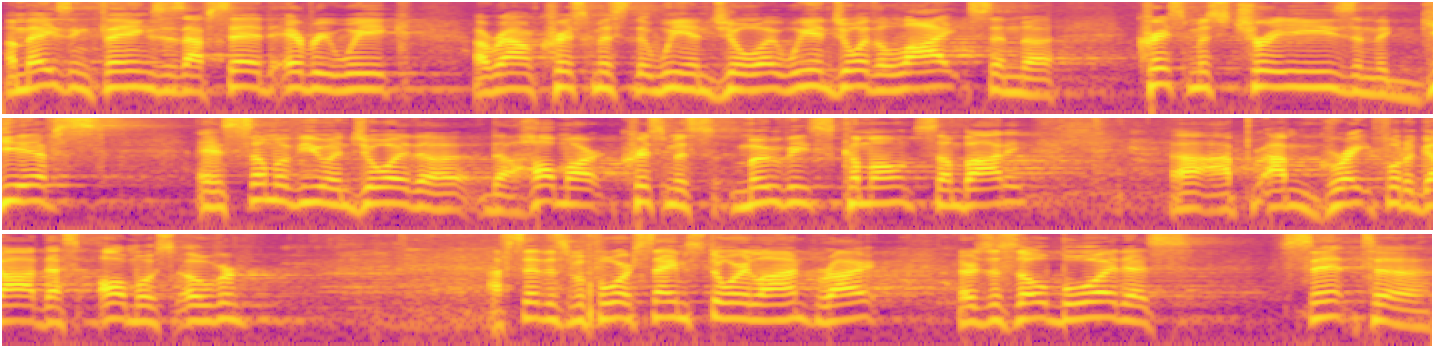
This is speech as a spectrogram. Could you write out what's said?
amazing things, as I've said every week, around Christmas that we enjoy. We enjoy the lights and the Christmas trees and the gifts. And some of you enjoy the, the Hallmark Christmas movies. Come on, somebody. Uh, I, I'm grateful to God that's almost over. I've said this before, same storyline, right? There's this old boy that's sent to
